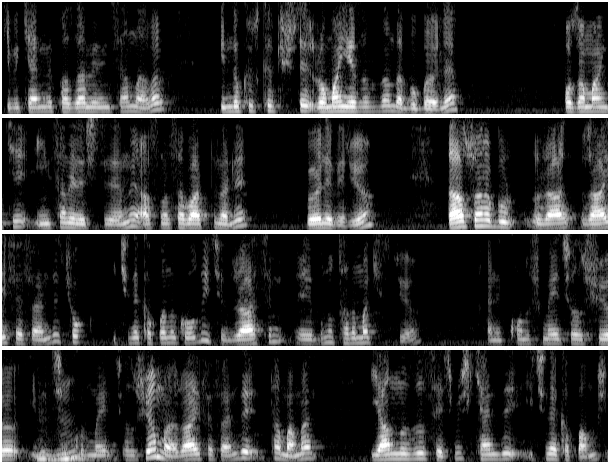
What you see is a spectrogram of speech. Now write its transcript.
gibi kendini pazarlayan insanlar var. 1943'te roman yazıldığında da bu böyle. O zamanki insan eleştirilerini aslında Sabahattin Ali böyle veriyor. Daha sonra bu Ra- Raif Efendi çok içine kapanık olduğu için Rasim e, bunu tanımak istiyor. Hani konuşmaya çalışıyor, iletişim Hı hı. kurmaya çalışıyor ama Raif Efendi tamamen yalnızlığı seçmiş, kendi içine kapanmış.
